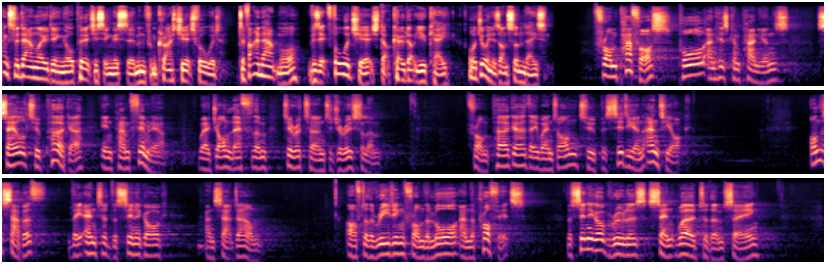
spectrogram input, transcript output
Thanks for downloading or purchasing this sermon from Christchurch Forward. To find out more, visit forwardchurch.co.uk or join us on Sundays. From Paphos, Paul and his companions sailed to Perga in Pamphylia, where John left them to return to Jerusalem. From Perga, they went on to Pisidian Antioch. On the Sabbath, they entered the synagogue and sat down. After the reading from the law and the prophets, the synagogue rulers sent word to them, saying,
